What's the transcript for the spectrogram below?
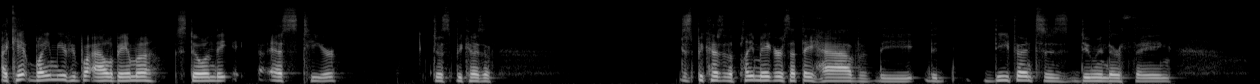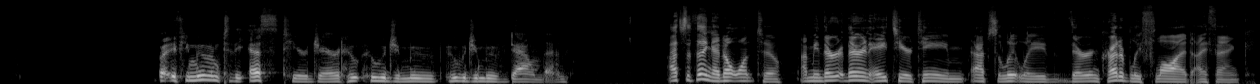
I can't blame you if you put Alabama still in the S tier, just because of just because of the playmakers that they have, the the defense is doing their thing. But if you move them to the S tier, Jared, who who would you move? Who would you move down then? That's the thing. I don't want to. I mean, they're they're an A tier team. Absolutely, they're incredibly flawed. I think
